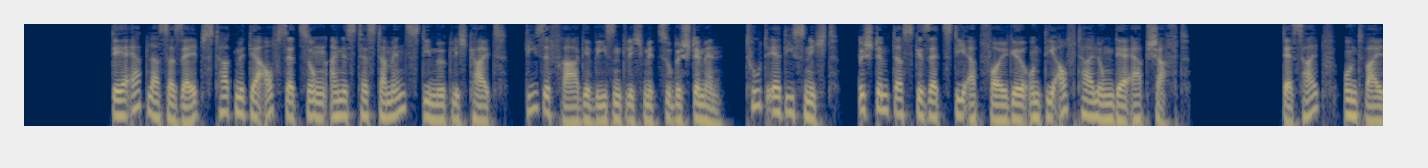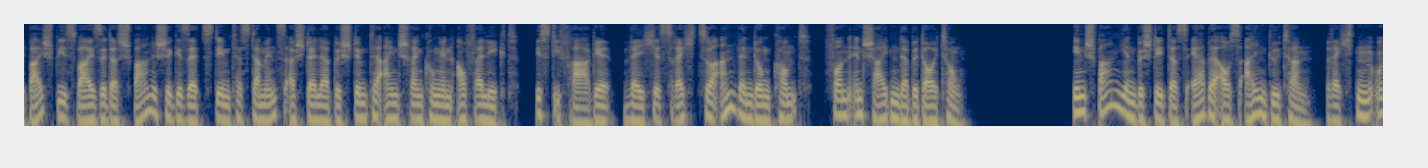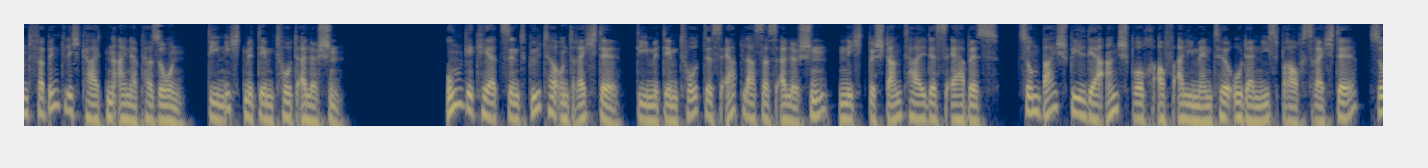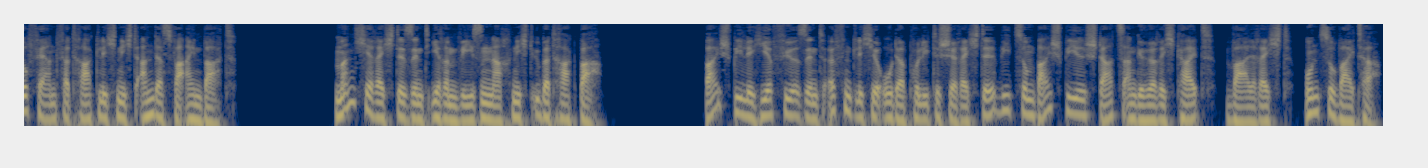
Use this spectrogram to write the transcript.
Der Erblasser selbst hat mit der Aufsetzung eines Testaments die Möglichkeit, diese Frage wesentlich mitzubestimmen. Tut er dies nicht, bestimmt das Gesetz die Erbfolge und die Aufteilung der Erbschaft. Deshalb, und weil beispielsweise das spanische Gesetz dem Testamentsersteller bestimmte Einschränkungen auferlegt, ist die Frage, welches Recht zur Anwendung kommt, von entscheidender Bedeutung. In Spanien besteht das Erbe aus allen Gütern, Rechten und Verbindlichkeiten einer Person, die nicht mit dem Tod erlöschen. Umgekehrt sind Güter und Rechte, die mit dem Tod des Erblassers erlöschen, nicht Bestandteil des Erbes, zum Beispiel der Anspruch auf Alimente oder Niesbrauchsrechte, sofern vertraglich nicht anders vereinbart. Manche Rechte sind ihrem Wesen nach nicht übertragbar. Beispiele hierfür sind öffentliche oder politische Rechte wie zum Beispiel Staatsangehörigkeit, Wahlrecht und so weiter.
